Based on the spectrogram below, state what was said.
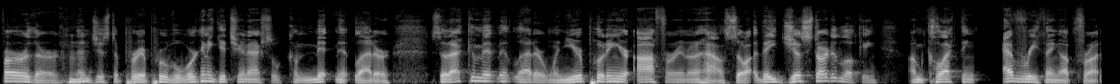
further than just a pre-approval. We're going to get you an actual commitment letter. So that commitment letter, when you're putting your offer in on a house, so they just started looking, I'm collecting everything up front.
